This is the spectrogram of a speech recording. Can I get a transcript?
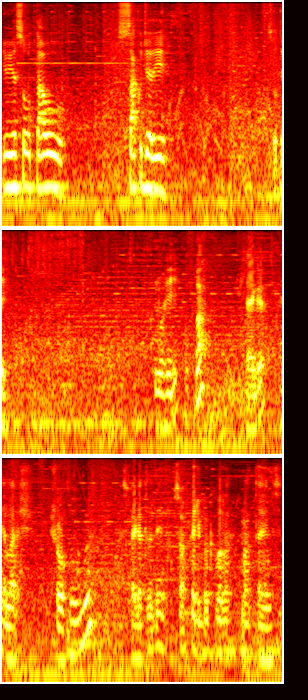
eu ia soltar o saco de areia. Soltei. Morri, Opa, pega, relaxa. Show. boa. Você pega tudo dentro. Só fica de boa que eu vou lá matar eles.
